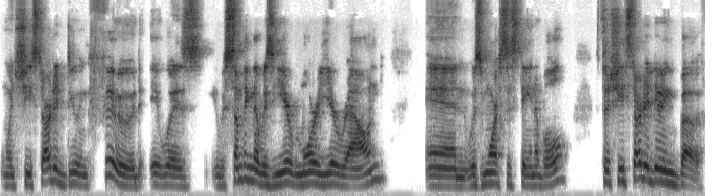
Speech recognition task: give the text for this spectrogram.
when she started doing food, it was it was something that was year more year round and was more sustainable. So she started doing both,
